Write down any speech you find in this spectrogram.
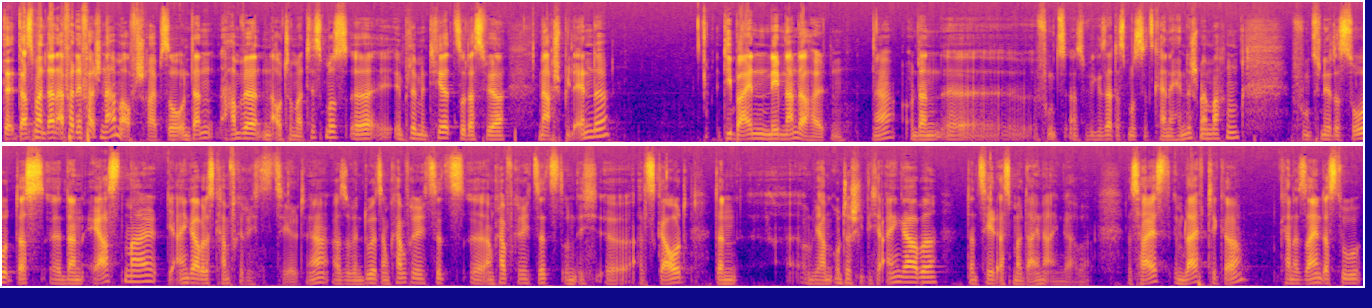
da, dass man dann einfach den falschen Namen aufschreibt. So. Und dann haben wir einen Automatismus äh, implementiert, sodass wir nach Spielende die beiden nebeneinander halten. Ja, und dann äh, funktioniert, also wie gesagt, das muss jetzt keine händisch mehr machen, funktioniert das so, dass äh, dann erstmal die Eingabe des Kampfgerichts zählt. Ja? Also wenn du jetzt am Kampfgericht sitzt, äh, am Kampfgericht sitzt und ich äh, als Scout, dann äh, und wir haben unterschiedliche Eingabe, dann zählt erstmal deine Eingabe. Das heißt, im Live-Ticker kann es sein, dass du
